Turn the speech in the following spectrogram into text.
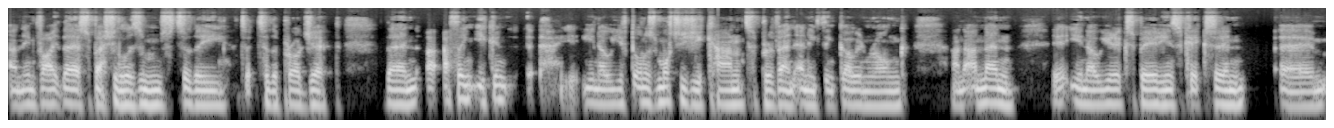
and invite their specialisms to the to, to the project, then I think you can, you know, you've done as much as you can to prevent anything going wrong, and and then you know your experience kicks in um,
